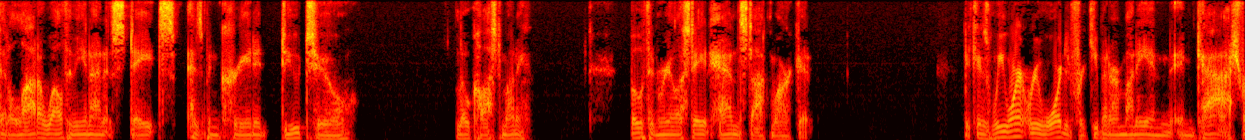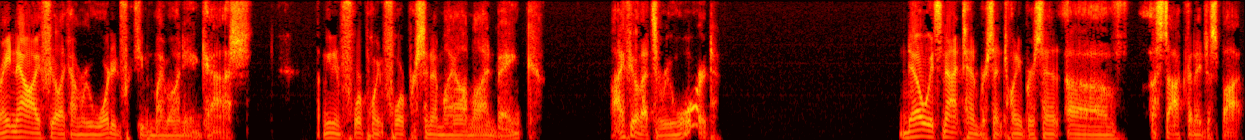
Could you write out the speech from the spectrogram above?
that a lot of wealth in the United States has been created due to low cost money, both in real estate and stock market because we weren't rewarded for keeping our money in, in cash. Right now, I feel like I'm rewarded for keeping my money in cash. I'm getting 4.4% in my online bank. I feel that's a reward. No, it's not 10%, 20% of a stock that I just bought.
